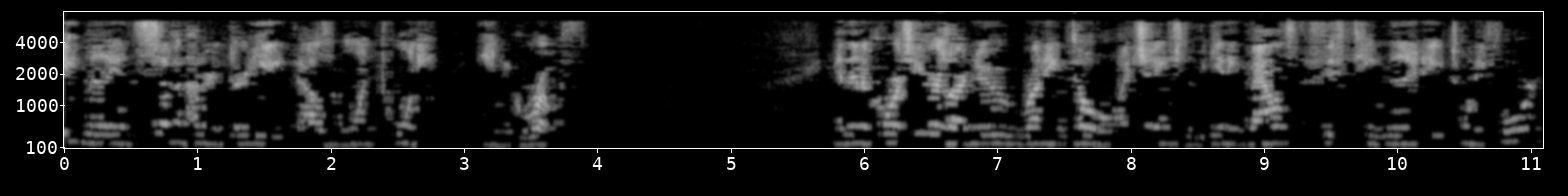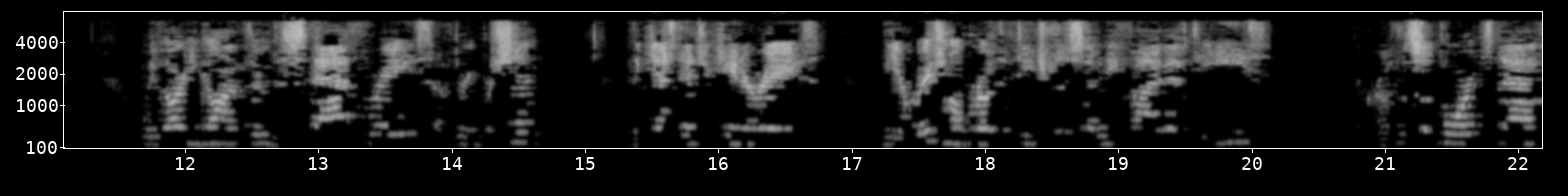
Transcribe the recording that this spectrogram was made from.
eight million seven hundred thirty-eight thousand one twenty in growth. And then, of course, here's our new running total. I changed the beginning balance to fifteen million eight twenty-four. We've already gone through the staff raise of three percent, the guest educator raise, the original growth of teachers of 75 FTEs, the growth of support staff,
